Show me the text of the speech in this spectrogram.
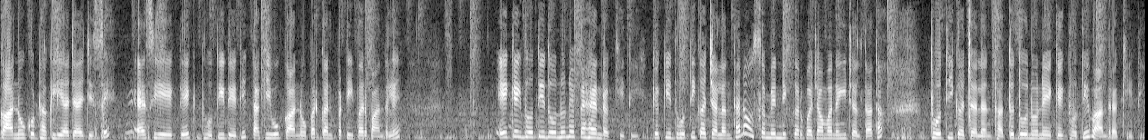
कानों को ढक लिया जाए जिससे ऐसी एक एक धोती दे दी ताकि वो कानों पर, कनपट्टी पर बाँध लें। एक एक धोती दोनों ने पहन रखी थी, क्योंकि धोती का चलन था ना, उस समय निक्कर पजामा नहीं चलता था, धोती का चलन था तो दोनों ने एक एक धोती बाँध रखी थी।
